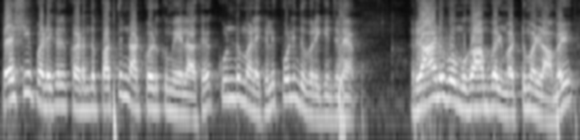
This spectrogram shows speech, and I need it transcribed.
ரஷ்ய படைகள் கடந்த பத்து நாட்களுக்கு மேலாக குண்டுமலைகளை பொழிந்து வருகின்றன. ராணுவ முகாம்கள் மட்டுமல்லாமல்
